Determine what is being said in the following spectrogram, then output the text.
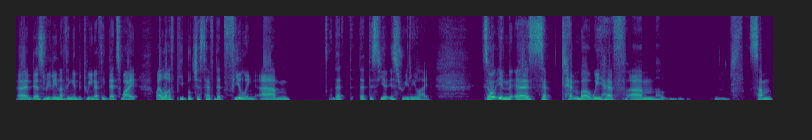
and there's really nothing in between i think that's why why a lot of people just have that feeling um, that that this year is really light so in uh, september we have um, some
